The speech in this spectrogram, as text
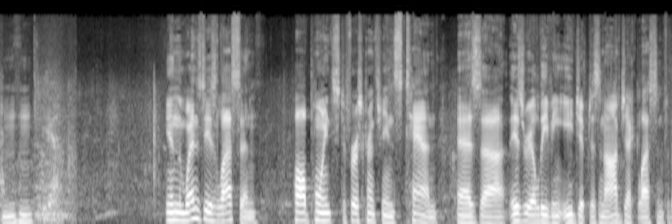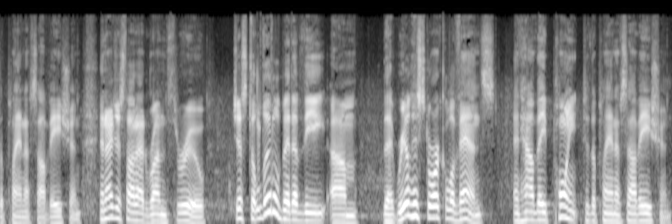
Mm-hmm. Yeah. In Wednesday's lesson, Paul points to 1 Corinthians 10 as uh, Israel leaving Egypt as an object lesson for the plan of salvation. And I just thought I'd run through just a little bit of the, um, the real historical events and how they point to the plan of salvation.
